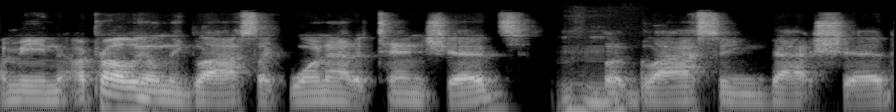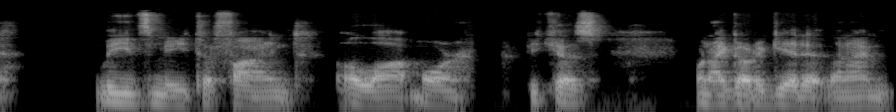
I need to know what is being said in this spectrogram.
I mean, I probably only glass like one out of 10 sheds, mm-hmm. but glassing that shed leads me to find a lot more because when I go to get it, then I'm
